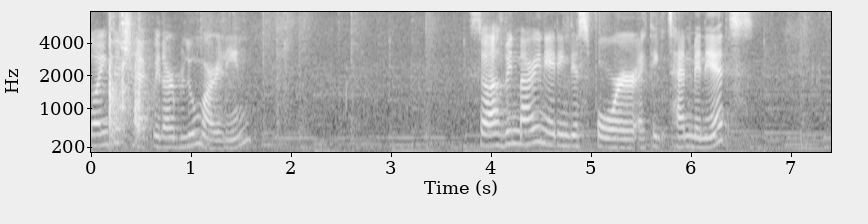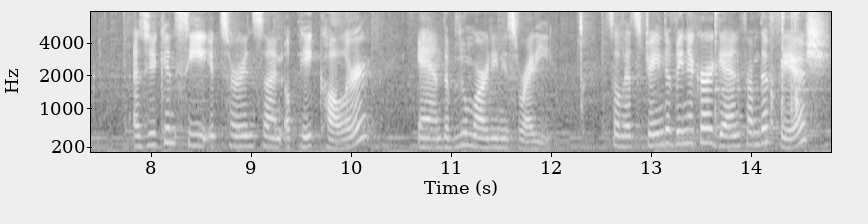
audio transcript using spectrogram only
Going to check with our blue marlin. So I've been marinating this for I think 10 minutes. As you can see, it turns an opaque color and the blue marlin is ready. So let's drain the vinegar again from the fish.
